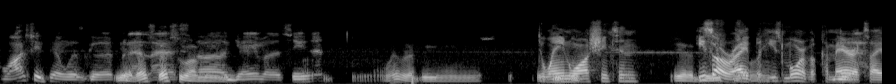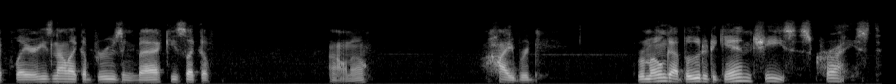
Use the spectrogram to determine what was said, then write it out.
Washington was good for Yeah, that that's- last that's who I uh, mean. game of the season. Whatever that dude name is. The Dwayne dude- Washington. Yeah, the He's dude all right, from, but he's more of a Kamara Yeah. type player. He's not like a bruising back. He's like a, I don't know, hybrid. Ramon got booted again. Jesus Christ.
